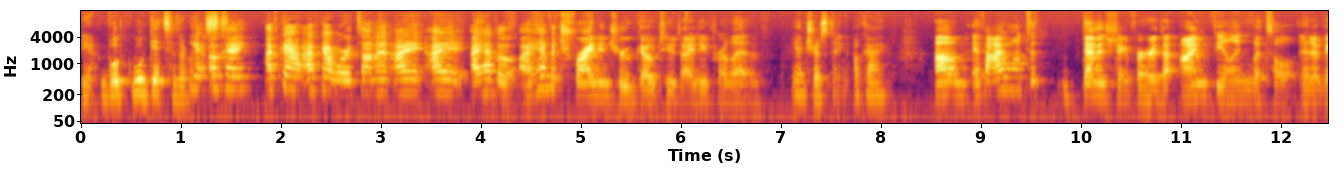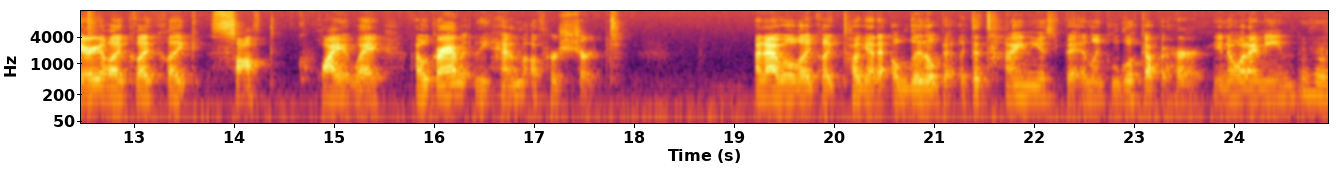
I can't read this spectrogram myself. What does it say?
yeah, we'll we'll get to the rest. Yeah, okay. I've got I've got words on it. I I, I have a I have a tried and true go to that I do for Liv. Interesting. Okay. Um, if I want to demonstrate for her that I'm feeling little in a very like like like soft, quiet way, I will grab the hem of her shirt. And I will like like tug at it a little bit, like the tiniest bit, and like look up at her. You know what I mean? Mm-hmm.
